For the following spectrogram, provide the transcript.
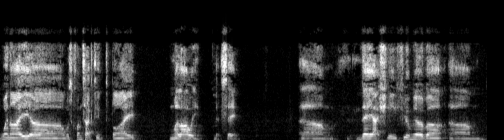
when I uh, was contacted by Malawi, let's say, um, they actually flew me over um,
